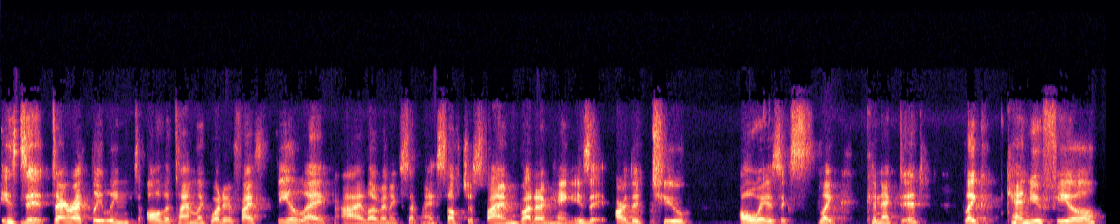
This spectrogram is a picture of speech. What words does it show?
is it directly linked all the time? Like, what if I feel like I love and accept myself just fine, but I'm hanging? Is it are the two always ex- like connected? Like, can you feel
